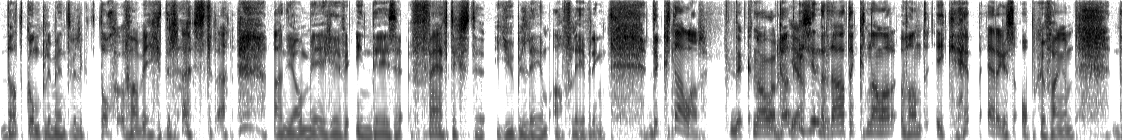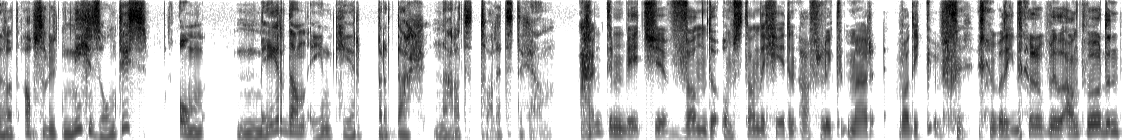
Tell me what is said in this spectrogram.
dat compliment wil ik toch vanwege de luisteraar aan jou meegeven in deze 50ste jubileumaflevering. De knaller. De knaller. Dat ja. is inderdaad een knaller, want ik heb ergens opgevangen dat het absoluut niet gezond is om meer dan één keer per dag naar het toilet te gaan. Hangt een beetje van de omstandigheden af, Luc. Maar wat ik, wat ik daarop wil antwoorden.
